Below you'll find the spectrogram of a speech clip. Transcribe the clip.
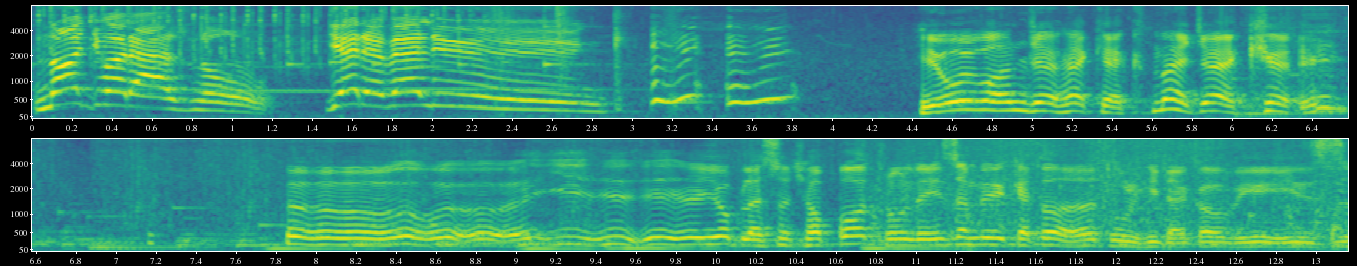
Nagy varázsló! Gyere velünk! Jól van, gyerekek, megyek! Jobb lesz, hogyha partról nézem őket, a túl hideg a víz.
